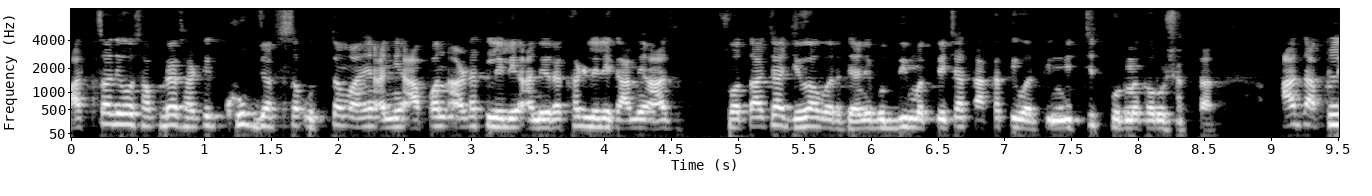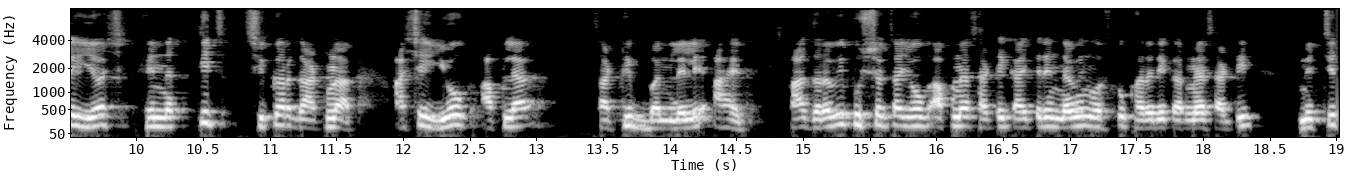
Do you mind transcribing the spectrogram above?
आजचा दिवस आपल्यासाठी खूप जास्त उत्तम आहे आणि आपण अडकलेली आणि रखडलेली कामे आज स्वतःच्या जीवावरती आणि बुद्धिमत्तेच्या ताकदीवरती निश्चित पूर्ण करू शकतात. आज आपले यश हे नक्कीच शिखर गाठणार असे योग आपल्यासाठी बनलेले आहेत. आज रवी पुष्यचा योग आपल्यासाठी काहीतरी नवीन वस्तू खरेदी करण्यासाठी निश्चित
